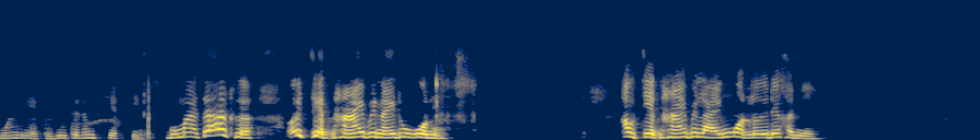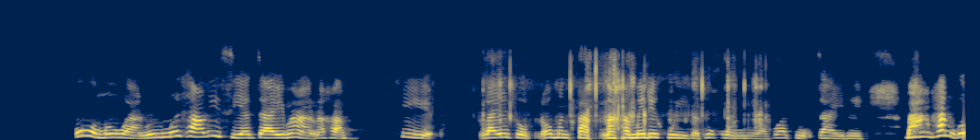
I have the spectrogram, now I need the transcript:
หวยแอกก็อยู่แต่น้ำเจ็ดอีกบ่มาจ้าเถอะเอ้ยเจ็ดหายไปไหนทุกคน เอาเจ็ดหายไปหลายงวดเลยเด้อค่ะนี่โอ้เมื่อวานเมื่อเช้านี่เสียใจมากนะคะ ที่ไลฟ์สดแล้วมันตัดนะคะ ไม่ได้คุยกับทุกคนแบบว่าจุใจเลย บางท่านก็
